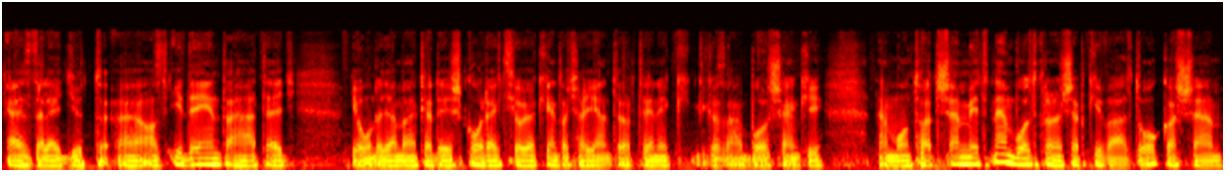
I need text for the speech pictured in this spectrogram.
ezzel együtt eh, az idén, tehát egy jó nagy emelkedés korrekciójaként, hogyha ilyen történik, igazából senki nem mondhat semmit. Nem volt különösebb kiváltó oka sem,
